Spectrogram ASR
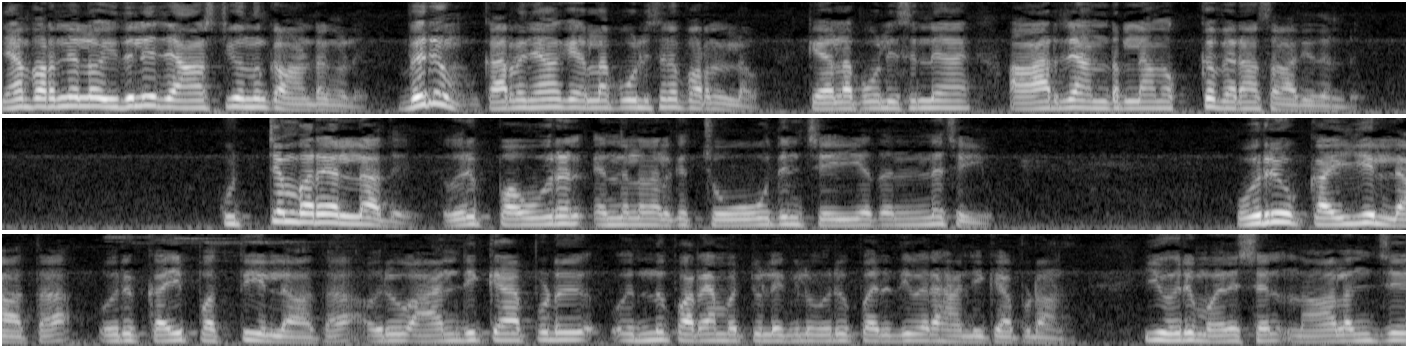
ഞാൻ പറഞ്ഞല്ലോ ഇതിൽ രാഷ്ട്രീയമൊന്നും കാണണ്ടങ്ങൾ വരും. കാരണം ഞാൻ കേരള പോലീസിനെ പറഞ്ഞല്ലോ. കേരള പോലീസിന് ആരുടെ അണ്ടറിലാന്നൊക്കെ വരാൻ സാധ്യതയുണ്ട്. കുറ്റം പറയല്ലാതെ ഒരു പൗരൻ എന്നുള്ള നിലയ്ക്ക് ചോദ്യം ചെയ്യുക തന്നെ ചെയ്യും. ഒരു കൈയില്ലാത്ത ഒരു കൈ പത്തിയില്ലാത്ത ഒരു ഹാൻഡിക്യാപ്ഡ് എന്ന് പറയാൻ പറ്റില്ലെങ്കിൽ ഒരു പരിധി വരെ ഹാൻഡിക്യാപ്ഡാണ് ഈ ഒരു മനുഷ്യൻ നാലഞ്ച്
